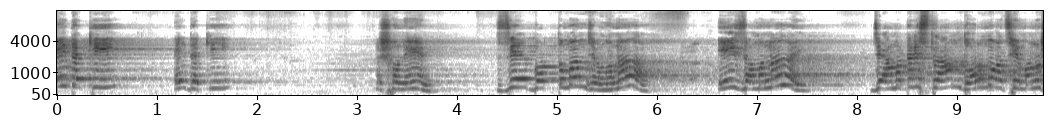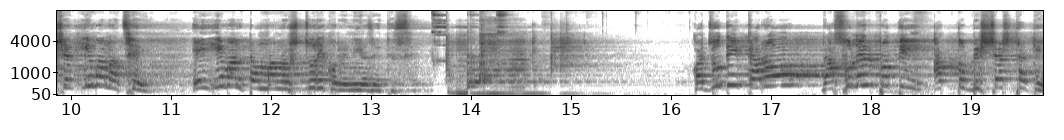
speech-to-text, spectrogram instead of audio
এই দেখি এই দেখি, শোনেন, যে বর্তমান জামানা, এই জামানায় যে আমাদের ইসলাম ধর্ম আছে, মানুষের ইমান আছে, এই ইমানটা মানুষ চুরি করে নিয়ে যেতেছে যদি কারও রাসুলের প্রতি আত্মবিশ্বাস থাকে,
